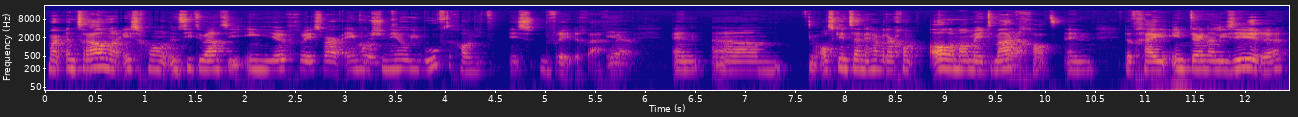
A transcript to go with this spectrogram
Maar een trauma is gewoon een situatie in je jeugd geweest waar emotioneel je behoefte gewoon niet is bevredigd eigenlijk. Ja. En ehm, als kind zijn hebben we daar gewoon allemaal mee te maken Ja. gehad. En dat ga je internaliseren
